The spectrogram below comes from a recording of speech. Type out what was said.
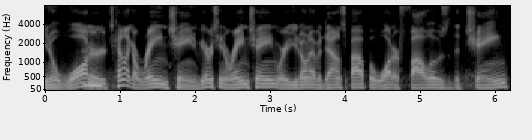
you know, water. Mm-hmm. It's kind of like a rain chain. Have you ever seen a rain chain where you don't have a downspout, but water follows the chain?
